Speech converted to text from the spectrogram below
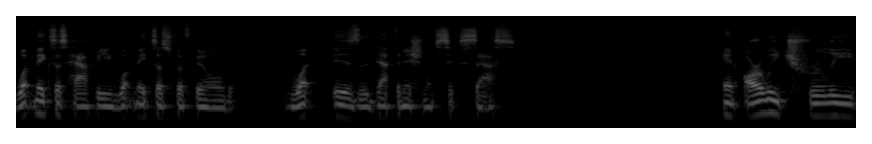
what makes us happy, what makes us fulfilled, what is the definition of success? And are we truly,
